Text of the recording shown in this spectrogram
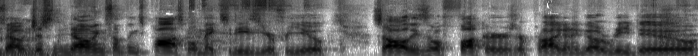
So Mhm. just knowing something's possible makes it easier for you. So all these little fuckers are probably gonna go redo,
